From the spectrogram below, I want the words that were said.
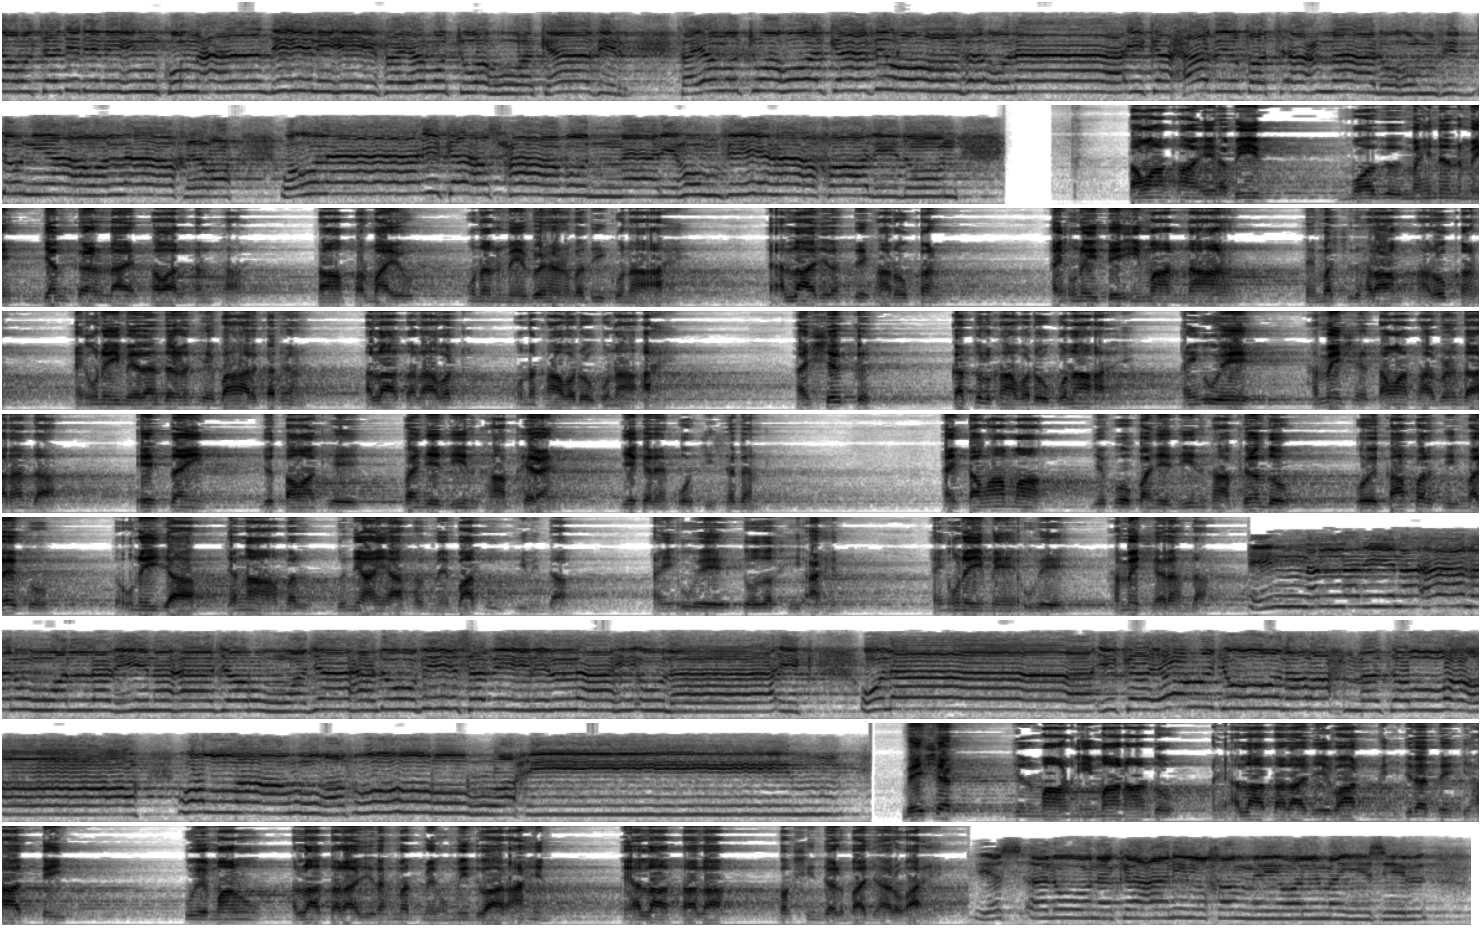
يرتدد منكم عن دينه فيمت وهو كافر فيمت وهو كافر فأولئك حبطت أعمالهم في الدنيا والآخرة وأولئك أصحاب النار هم فيها خالدون तव्हां खां ए हबीब मुअज़िज़ महीननि में जंग करण लाइ सवाल कनि था तव्हां फरमायो उन्हनि में विढ़णु वधीक गुनाह आहे ऐं अलाह जे रस्ते खां रोकणु ۽ ان تي ايمان نه آڻڻ ۽ مسجد حرام کان روڪڻ ۽ ان ۾ رهندڙن کي ٻاهر ڪڍڻ الله تعالى وٽ ان کان وڏو گناهه آهي. ۽ شرڪ قتل کان وڏو گناهه آهي. ۽ اهي هميشه توهان سان وڙهندا رهندا. ايس تائين جو توهان کي پنهنجي دين کان ڦيرائن جيڪڏهن پهچي سگهن. ۽ توهان مان جيڪو پنهنجي دين کان ڦرندو پوءِ ڪافر ٿي مري ٿو ته ان جا چڱا عمل دنيا ۽ آخر ۾ باطل ٿي ويندا ऐं उहे दोज़खी आहिनि ऐं उन में उहे हमेशह रहंदा إن الذين آمنوا والذين هاجروا وجاهدوا في سبيل الله أولئك أولئك يرجون رحمة الله والله غفور رحيم बेशक जिन माण्हुनि ईमान आंदो ऐं अलाह ताला जे वाट में हिजरत ऐं जिहाद कई उहे माण्हू अलाह ताला जी रहमत में उमेदवार आहिनि ऐं अलाह ताला बख़्शींदड़ बाजारो आहे يسألونك عن الخمر والميسر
